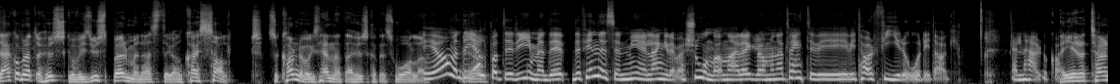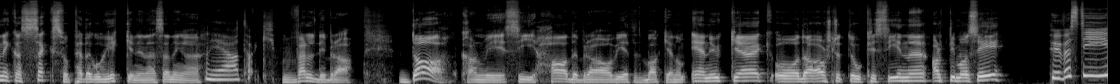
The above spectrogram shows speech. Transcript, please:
det her kommer jeg til å huske, og hvis du spør meg neste gang hva er salt, så kan det faktisk hende at jeg husker at det er suala. Ja, men det Ja. hjelper at det rimer. Det, det finnes en mye lengre versjon av denne regla, men jeg tenkte vi, vi tar fire ord i dag. Eller denne uka. Jeg gir deg terningkast seks for pedagogikken i denne sendinga. Ja, takk. Veldig bra. Da kan vi si ha det bra, og vi er tilbake igjen om en uke. Og da avslutter hun Kristine alltid med å si Huvesti!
